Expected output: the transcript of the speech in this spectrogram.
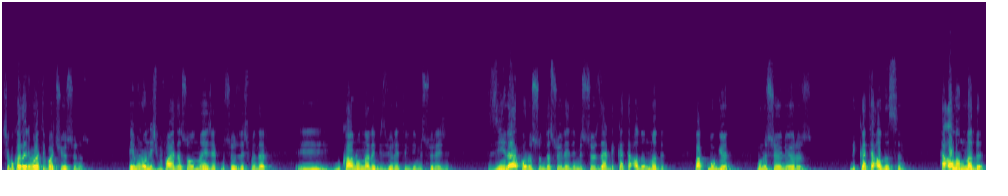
İşte bu kadar imam hatip açıyorsunuz. Emin olun hiçbir faydası olmayacak bu sözleşmeler, e, bu kanunlarla biz yönetildiğimiz sürece. Zina konusunda söylediğimiz sözler dikkate alınmadı. Bak bugün bunu söylüyoruz, dikkate alınsın. Ha alınmadı,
